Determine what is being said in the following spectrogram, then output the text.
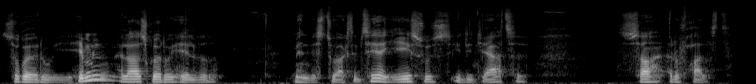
så rører du i himlen, eller også rører du i helvede. Men hvis du accepterer Jesus i dit hjerte, så er du frelst.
